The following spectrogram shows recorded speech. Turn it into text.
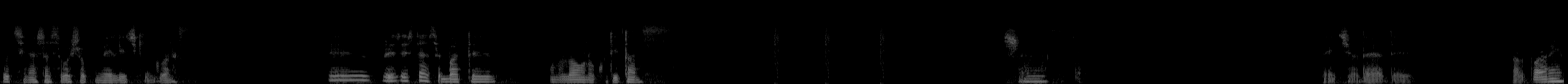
puțin așa să ușor cum e Lich King-ul E, rezistează, se bate 1 la 1 cu Titan. Așa. De aici o de aia de salvare.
